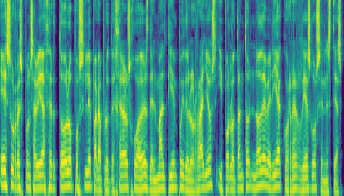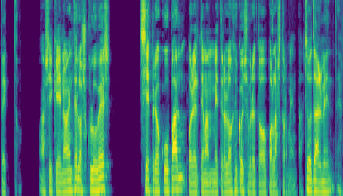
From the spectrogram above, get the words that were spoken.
es su responsabilidad hacer todo lo posible para proteger a los jugadores del mal tiempo y de los rayos y por lo tanto no debería correr riesgos en este aspecto. Así que normalmente los clubes se preocupan por el tema meteorológico y sobre todo por las tormentas. Totalmente.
